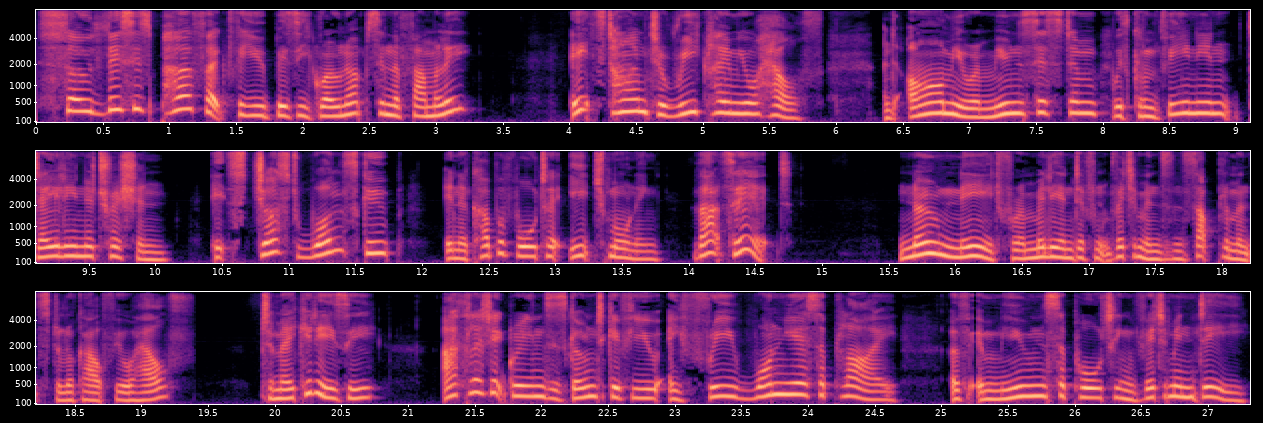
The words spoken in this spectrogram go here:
So, this is perfect for you busy grown ups in the family. It's time to reclaim your health and arm your immune system with convenient daily nutrition. It's just one scoop in a cup of water each morning. That's it. No need for a million different vitamins and supplements to look out for your health. To make it easy, Athletic Greens is going to give you a free one year supply of immune supporting vitamin D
